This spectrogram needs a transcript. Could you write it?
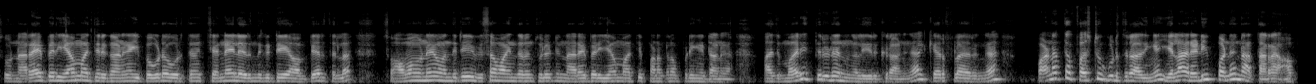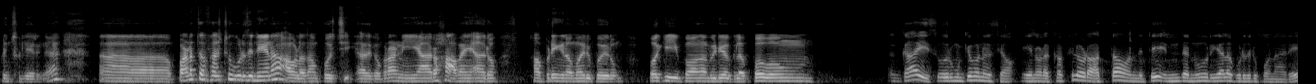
ஸோ நிறைய பேர் ஏமாற்றிருக்கானுங்க இப்போ கூட ஒருத்தன் சென்னையில் இருந்துக்கிட்டு அவன் பேர் தெரில ஸோ அவனே வந்துட்டு விசா வாங்கி தரேன்னு சொல்லிட்டு நிறைய பேர் ஏமாற்றி பணத்தெல்லாம் பிடிங்கிட்டானுங்க. அது மாதிரி திருடன்கள் இருக்கிறானுங்க. கேர்ஃபுல்லாக இருங்க. பணத்தை ஃபஸ்ட்டு கொடுத்துடாதீங்க. எல்லாம் ரெடி பண்ணு நான் தரேன் அப்படின்னு சொல்லிடுங்க பணத்தை ஃபஸ்ட்டு கொடுத்துட்டீங்கன்னா அவ்வளோதான் போச்சு. அதுக்கப்புறம் நீ யாரோ அவன் யாரோ அப்படிங்கிற மாதிரி போயிடும் ஓகே இப்போ வாங்க வீடியோக்குள்ளே போவோம். காய்ஸ் ஒரு முக்கியமான விஷயம். என்னோடய கஃபிலோட அத்தா வந்துட்டு இந்த நூறு ரியாலை கொடுத்துட்டு போனார்.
